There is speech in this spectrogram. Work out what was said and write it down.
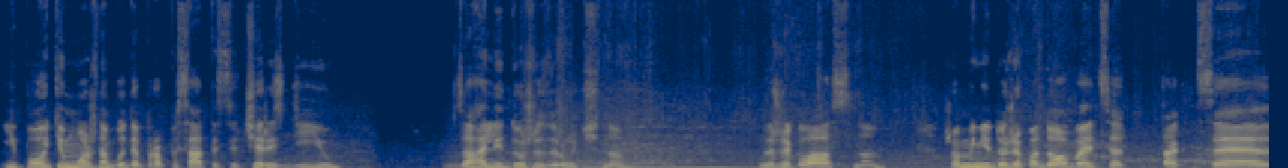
І потім можна буде прописатися через дію. Взагалі дуже зручно, дуже класно. Що мені дуже подобається, так це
